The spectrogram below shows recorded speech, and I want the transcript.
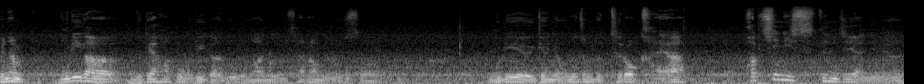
왜냐면 우리가 무대하고 우리가 녹음하는 사람으로서 우리의 의견이 어느 정도 들어가야 확신이 쓰든지 아니면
